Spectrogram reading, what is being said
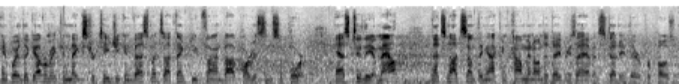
And where the government can make strategic investments, I think you'd find bipartisan support. As to the amount, that's not something I can comment on today because I haven't studied their proposal.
